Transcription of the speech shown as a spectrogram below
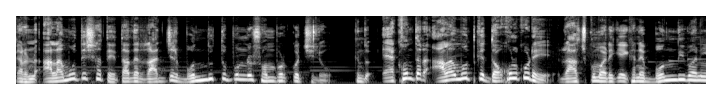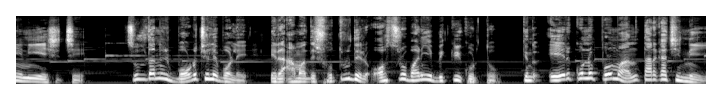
কারণ আলামতের সাথে তাদের রাজ্যের বন্ধুত্বপূর্ণ সম্পর্ক ছিল। কিন্তু এখন তার আলামতকে দখল করে রাজকুমারীকে এখানে বন্দি বানিয়ে নিয়ে এসেছে। সুলতানের বড় ছেলে বলে, এরা আমাদের শত্রুদের অস্ত্র বানিয়ে বিক্রি করত। কিন্তু এর কোনো প্রমাণ তার কাছে নেই।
